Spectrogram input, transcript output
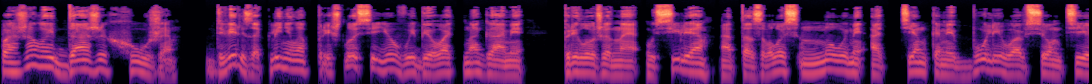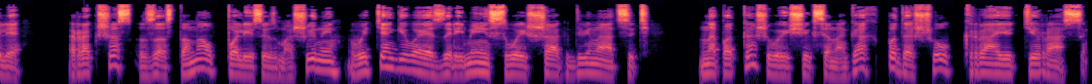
пожалуй, даже хуже. Дверь заклинила, пришлось ее выбивать ногами. Приложенное усилие отозвалось новыми оттенками боли во всем теле. Ракшас застонал, полез из машины, вытягивая за ремень свой шаг 12. На подкашивающихся ногах подошел к краю террасы.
